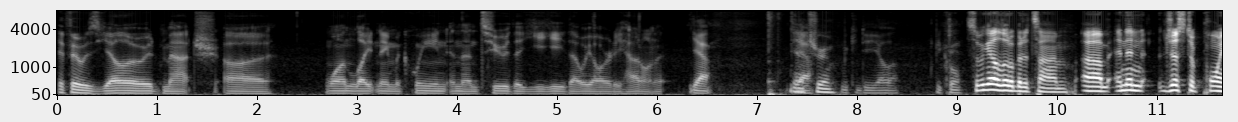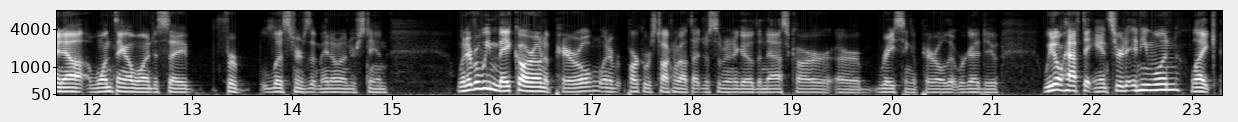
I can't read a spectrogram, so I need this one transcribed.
If it was yellow, it'd match uh, one Lightning McQueen and then two the Yee that we already had on it. Yeah, yeah, yeah. true. we could do yellow. Be cool. So we got a little bit of time. Um, and then just to point out one thing I wanted to say for listeners that may not understand. Whenever we make our own apparel, whenever Parker was talking about that just a minute ago, the NASCAR or racing apparel that we're going to do, we don't have to answer to anyone. Like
